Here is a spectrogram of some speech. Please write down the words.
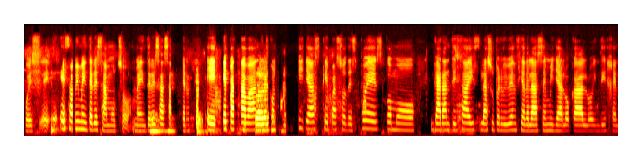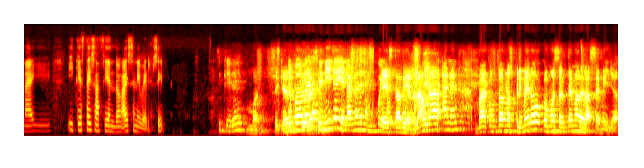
pues eh, eso a mí me interesa mucho, me interesa saber eh, qué pasaba antes con las semillas, qué pasó después, cómo garantizáis la supervivencia de la semilla local o indígena y, y qué estáis haciendo a ese nivel, sí. Si quieres. Bueno, si quieres. Yo puedo hablar de la semilla y él habla de la escuela. Está bien. Laura va a contarnos primero cómo es el tema de las semillas.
